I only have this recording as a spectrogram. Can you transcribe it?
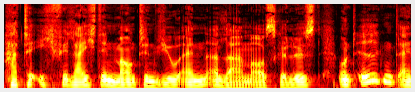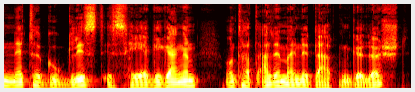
Hatte ich vielleicht in Mountain View einen Alarm ausgelöst und irgendein netter Googlist ist hergegangen und hat alle meine Daten gelöscht?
